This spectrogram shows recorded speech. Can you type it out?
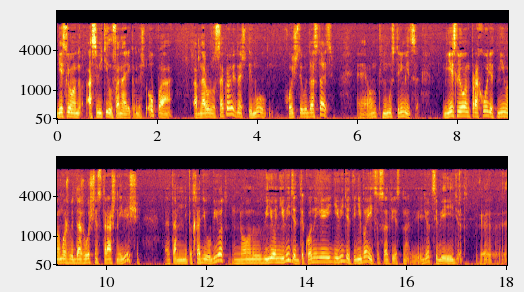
Если он осветил фонариком, значит, опа, обнаружил сокровище, значит, ему хочется его достать, э, он к нему стремится. Если он проходит мимо, может быть, даже очень страшные вещи, э, там, не подходи, убьет, но он ее не видит, так он ее и не видит, и не боится, соответственно, идет себе и идет. Э,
